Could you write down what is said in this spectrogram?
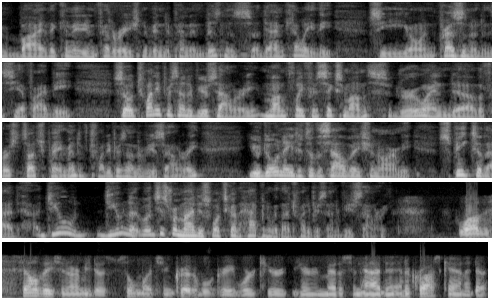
by the Canadian Federation of Independent Business, uh, Dan Kelly, the CEO and president of the CFIB. So 20% of your salary monthly for six months, Drew, and uh, the first such payment of 20% of your salary, you donate it to the Salvation Army. Speak to that. Do you, do you know, well, just remind us what's going to happen with that 20% of your salary? Well, the Salvation Army does so much incredible, great work here here in Medicine Hat and across Canada.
